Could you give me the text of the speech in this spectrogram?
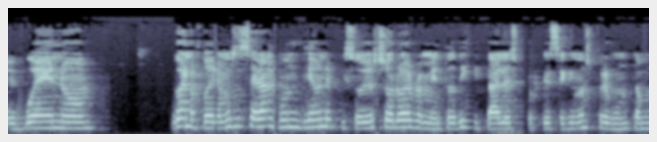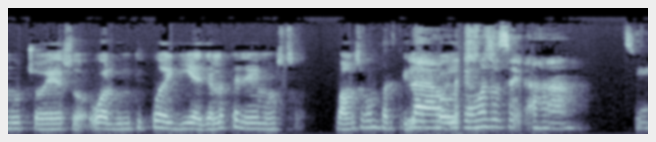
muy bueno. Bueno, podríamos hacer algún día un episodio solo de herramientas digitales, porque sé que nos preguntan mucho eso, o algún tipo de guía, ya la tenemos. Vamos a compartir La, la vamos a hacer, ajá, sí,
